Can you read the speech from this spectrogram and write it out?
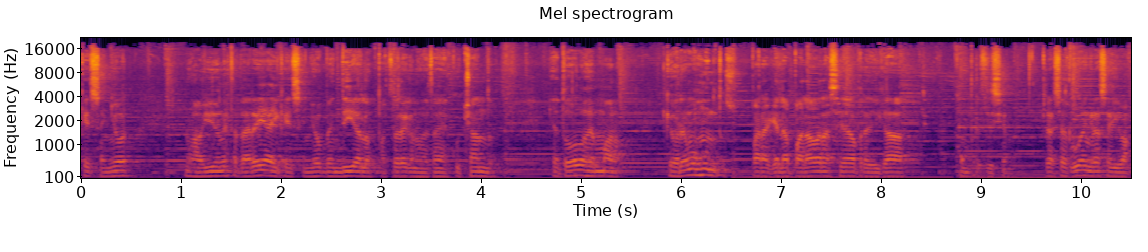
Que el Señor nos ayude en esta tarea y que el Señor bendiga a los pastores que nos están escuchando y a todos los hermanos. Que oremos juntos para que la palabra sea predicada con precisión. Gracias Rubén, gracias Iván.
